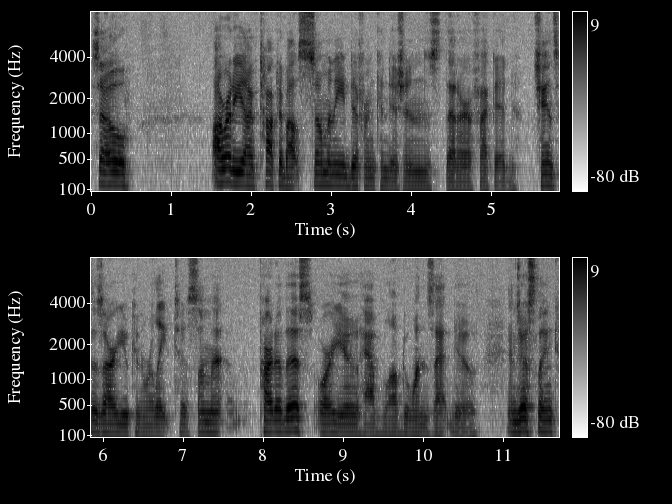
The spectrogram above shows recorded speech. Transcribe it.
So Already I've talked about so many different conditions that are affected. Chances are you can relate to some part of this or you have loved ones that do. And just think,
